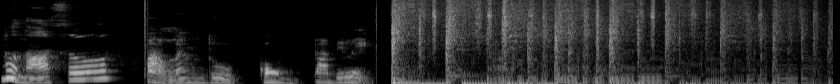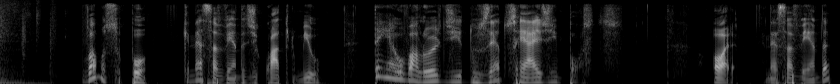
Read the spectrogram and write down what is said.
no nosso Falando Contabilês. Vamos supor que nessa venda de 4 mil tenha o valor de 200 reais de impostos. Ora, nessa venda,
